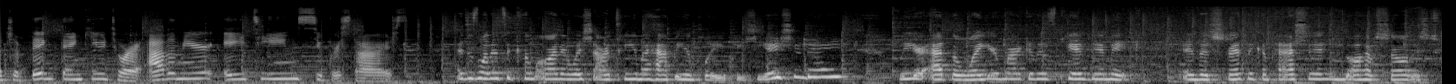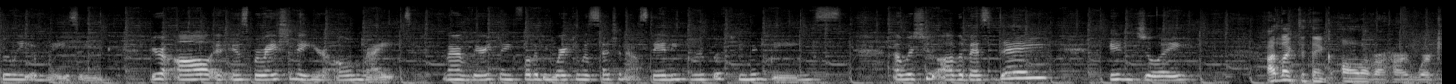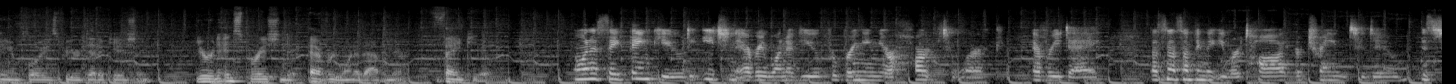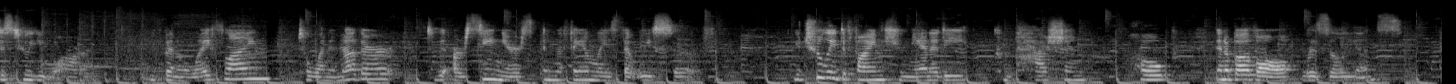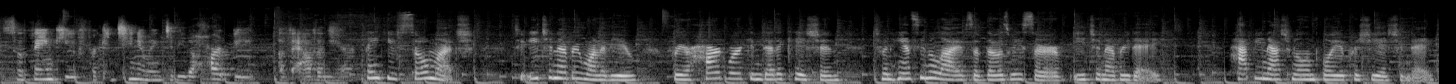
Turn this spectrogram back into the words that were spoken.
such a big thank you to our Avamere A-Team superstars. I just wanted to come on and wish our team a happy Employee Appreciation Day. We are at the one year mark of this pandemic and the strength and compassion you all have shown is truly amazing. You're all an inspiration in your own right. And I'm very thankful to be working with such an outstanding group of human beings. I wish you all the best day. Enjoy. I'd like to thank all of our hardworking employees for your dedication. You're an inspiration to everyone at Avamere. Thank you. I want to say thank you to each and every one of you for bringing your heart to work every day. That's not something that you were taught or trained to do. It's just who you are. You've been a lifeline to one another, to the, our seniors, and the families that we serve. You truly define humanity, compassion, hope, and above all, resilience. So thank you for continuing to be the heartbeat of Avamere. Thank you so much to each and every one of you for your hard work and dedication to enhancing the lives of those we serve each and every day. Happy National Employee Appreciation Day.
